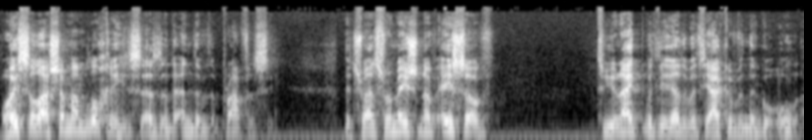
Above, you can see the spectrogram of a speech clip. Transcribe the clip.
He says at the end of the prophecy. the transformation of Esav to unite with the other with Yaakov in the Geula.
